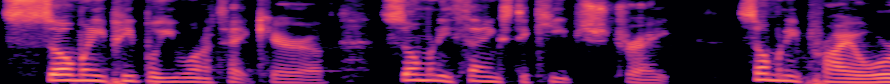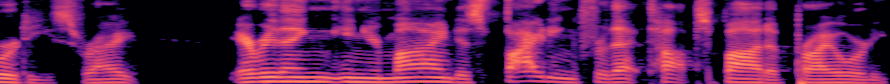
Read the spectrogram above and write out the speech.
so many people you want to take care of, so many things to keep straight, so many priorities, right? Everything in your mind is fighting for that top spot of priority.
